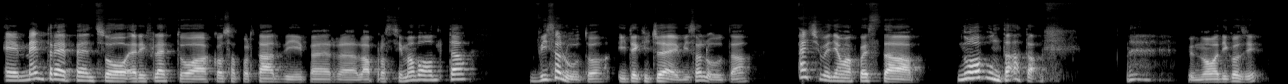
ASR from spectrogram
E mentre penso e rifletto a cosa portarvi per la prossima volta, vi saluto, i TechJ vi saluta e ci vediamo a questa nuova puntata. Più nuova di così.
